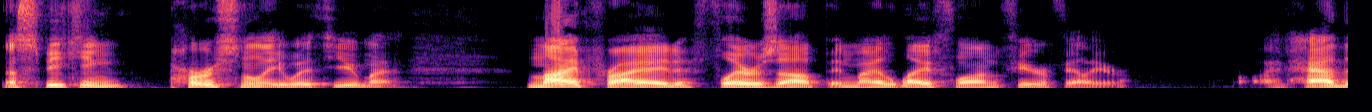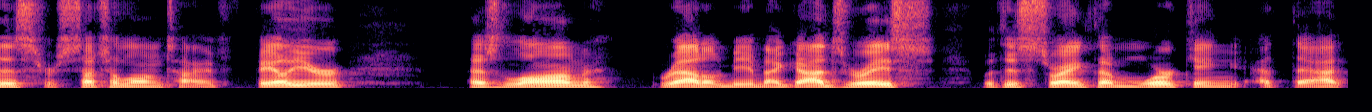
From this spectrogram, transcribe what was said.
Now, speaking personally with you, my, my pride flares up in my lifelong fear of failure. I've had this for such a long time. Failure has long rattled me. By God's grace, with His strength, I'm working at that.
